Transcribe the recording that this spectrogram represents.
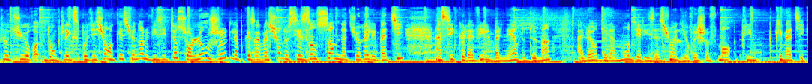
Clôture donc l'exposition en questionnant le visiteur sur l'enjeu de la préservation de ces ensembles naturels et bâtis, ainsi que la ville balnéaire de demain à l'heure de la mondialisation et du réchauffement clim- climatique.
